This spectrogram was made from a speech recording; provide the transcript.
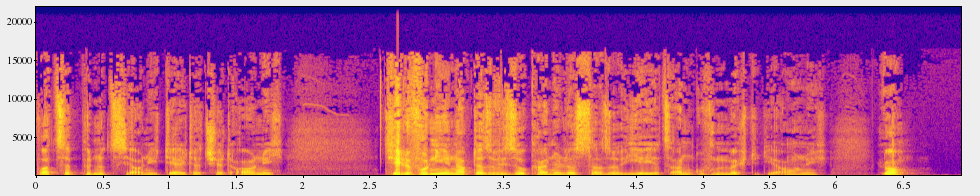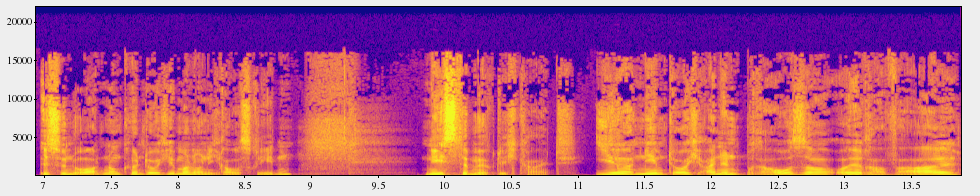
WhatsApp benutzt ihr auch nicht, Delta-Chat auch nicht. Telefonieren habt ihr sowieso keine Lust, also hier jetzt anrufen möchtet ihr auch nicht. Ja, ist in Ordnung, könnt ihr euch immer noch nicht rausreden. Nächste Möglichkeit. Ihr nehmt euch einen Browser eurer Wahl,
